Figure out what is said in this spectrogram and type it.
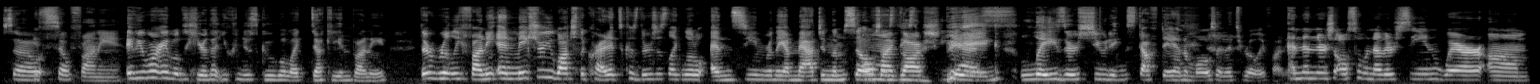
so It's so funny. if you weren't able to hear that, you can just Google like Ducky and Bunny. They're really funny, and make sure you watch the credits because there's this like little end scene where they imagine themselves. Oh my as these gosh, big yes. laser shooting stuffed animals, and it's really funny. And then there's also another scene where um,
